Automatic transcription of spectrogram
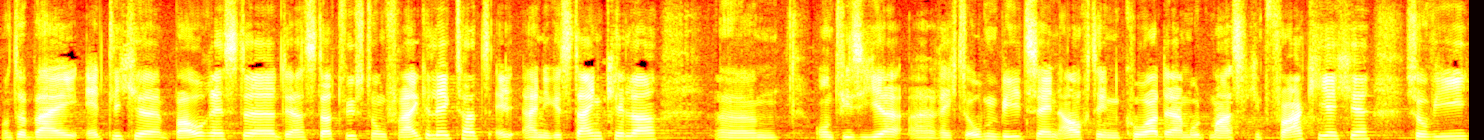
und dabei etliche Baureste der Stadtwüstung freigelegt hat, einige Steinkeller ähm, und wie Sie hier äh, rechts oben Bild sehen, auch den Chor der mutmaßlichen Pfarrkirche sowie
